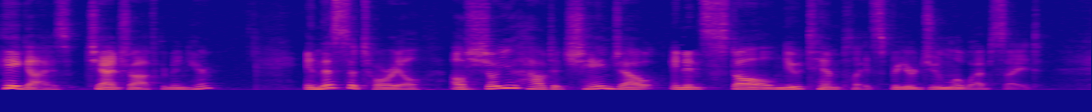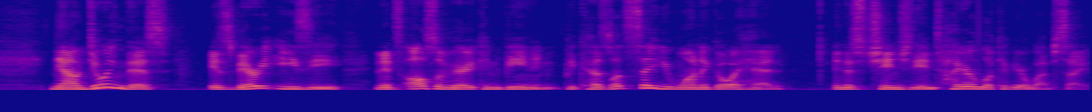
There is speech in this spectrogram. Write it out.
Hey guys, Chad Troftgruben here. In this tutorial, I'll show you how to change out and install new templates for your Joomla website. Now doing this is very easy and it's also very convenient because let's say you want to go ahead and just change the entire look of your website.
